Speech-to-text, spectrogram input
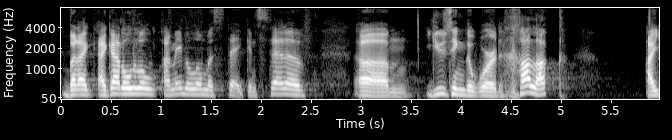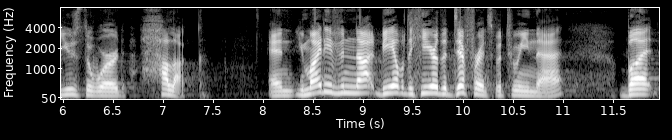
but I, I, got a little, I made a little mistake. Instead of um, using the word khalaq, I use the word halak. And you might even not be able to hear the difference between that, but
